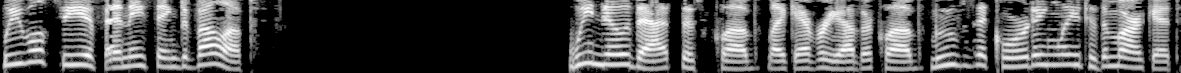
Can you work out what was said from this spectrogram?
We will see if anything develops. We know that this club, like every other club, moves accordingly to the market.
